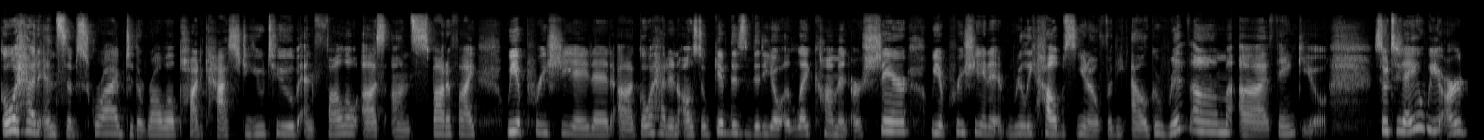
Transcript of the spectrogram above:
Go ahead and subscribe to the Rawwell Podcast YouTube and follow us on Spotify. We appreciate it. Uh, go ahead and also give this video a like, comment, or share. We appreciate it. It really helps, you know, for the algorithm. Uh, thank you. So, today we are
